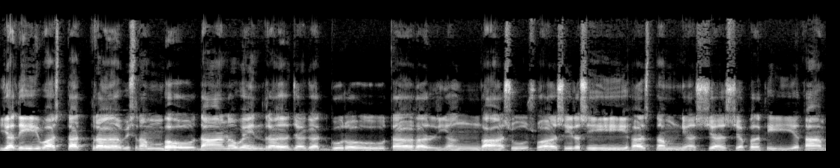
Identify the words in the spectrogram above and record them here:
यदि वस्तत्र विश्रम्भो दानवेन्द्रजगद्गुरो तर्यङ्गाशु स्वशिरसि हस्तं न्यस्य प्रतीयताम्।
